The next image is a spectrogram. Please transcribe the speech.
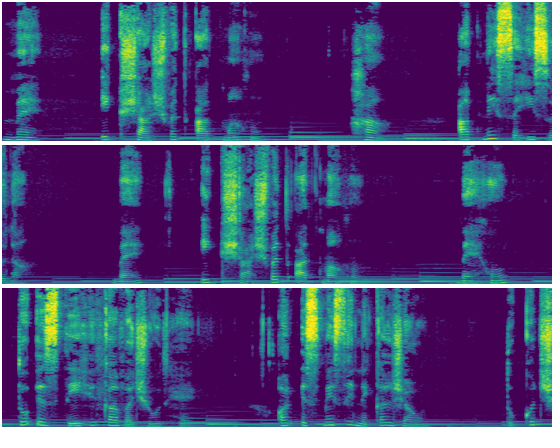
मैं एक शाश्वत आत्मा हूँ। हाँ आपने सही सुना। मैं एक शाश्वत आत्मा हूँ। मैं हूँ तो इस देह का वजूद है और इसमें से निकल जाऊँ तो कुछ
